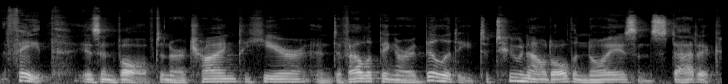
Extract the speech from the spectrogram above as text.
faith is involved in our trying to hear and developing our ability to tune out all the noise and static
